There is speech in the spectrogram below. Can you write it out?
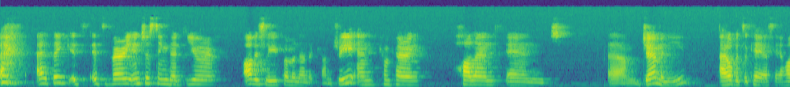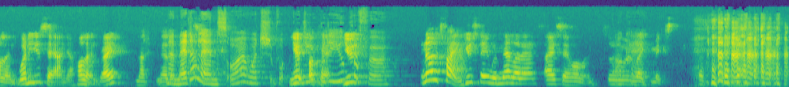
I think it's it's very interesting that you're obviously from another country and comparing Holland and um, Germany. I hope it's okay. I say Holland. What do you say, Anja? Holland, right? Not The Netherlands. Netherlands, or what? What, You- do, you, what do you, you- prefer? No, it's fine. You stay with Netherlands. I say Holland. So we're like mixed. I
